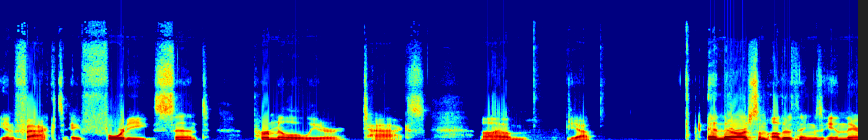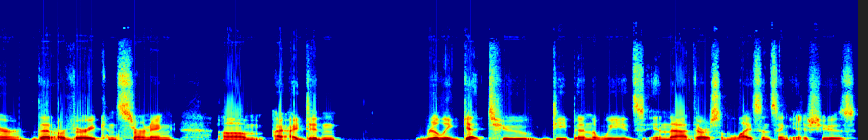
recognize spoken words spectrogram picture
in fact, a 40 cent per milliliter tax. Um, yeah. And there are some other things in there that are very concerning. Um, I, I didn't really get too deep in the weeds in that there are some licensing issues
